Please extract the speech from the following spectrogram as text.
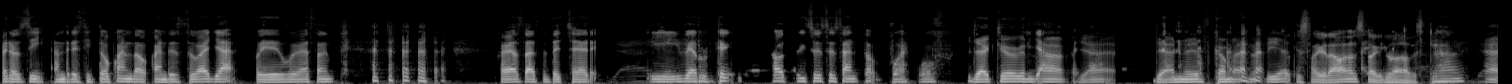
pero sí, Andresito cuando, cuando estuvo allá fue, fue bastante, fue bastante chévere. Y ver que otro hizo ese santo, pues, uff. Ya quedó ya, ya, ya no es cámara Está grabado, está grabado. Ya, ya,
